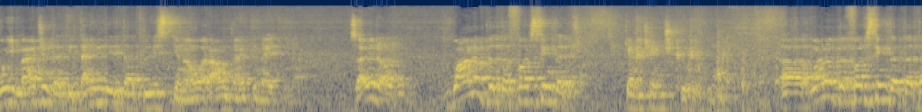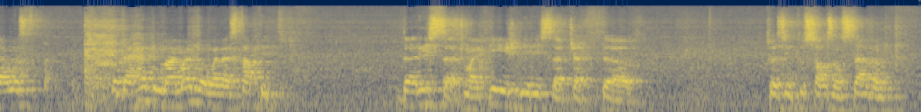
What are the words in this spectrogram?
we imagine that it ended at least, you know, around 1989. So, you know, one of the, the first things that can change too. Uh, one of the first things that, that I was that I had in my mind when I started the research, my PhD research at uh, it was in 2007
